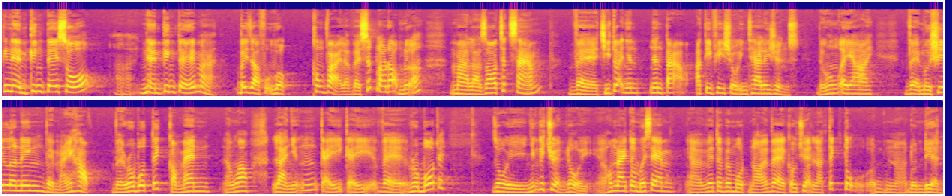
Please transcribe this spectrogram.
cái nền kinh tế số à, nền kinh tế mà bây giờ phụ thuộc không phải là về sức lao động nữa, mà là do chất xám về trí tuệ nhân nhân tạo, artificial intelligence, đúng không AI về machine learning, về máy học, về robotic comment đúng không? Là những cái cái về robot ấy. Rồi những cái chuyển đổi. Hôm nay tôi mới xem à, VTV1 nói về câu chuyện là tích tụ à, đồn điền,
